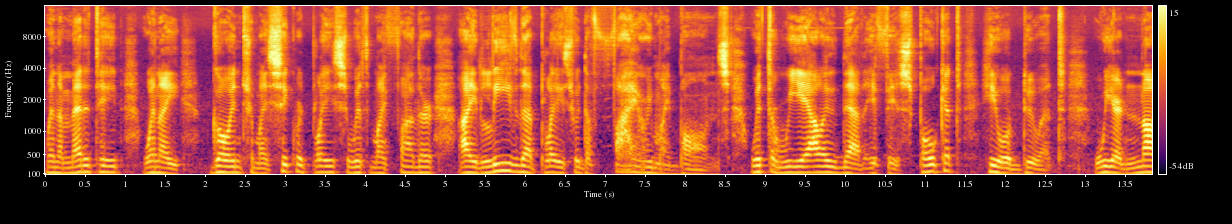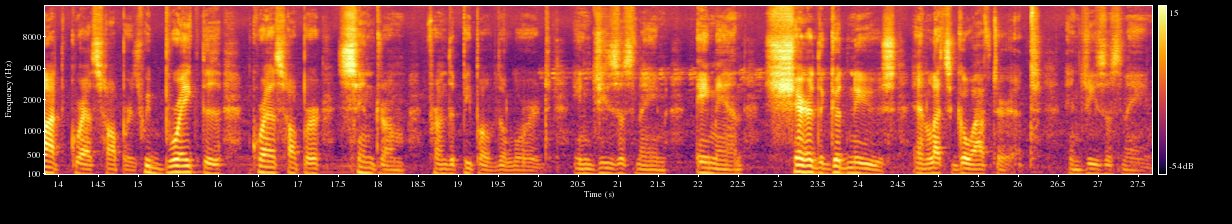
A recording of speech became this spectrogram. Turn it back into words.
When I meditate, when I go into my secret place with my Father. I leave that place with the fire in my bones, with the reality that if He spoke it, He will do it. We are not grasshoppers. We break the grasshopper syndrome from the people of the Lord. In Jesus' name, amen. Share the good news and let's go after it. In Jesus' name.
